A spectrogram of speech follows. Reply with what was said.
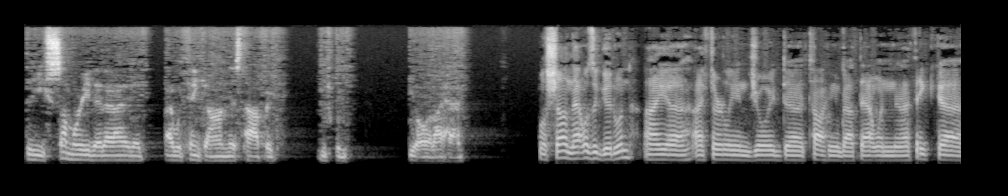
the summary that I that I would think on this topic, which would be all that I had. Well, Sean, that was a good one. I uh, I thoroughly enjoyed uh, talking about that one, and I think uh,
